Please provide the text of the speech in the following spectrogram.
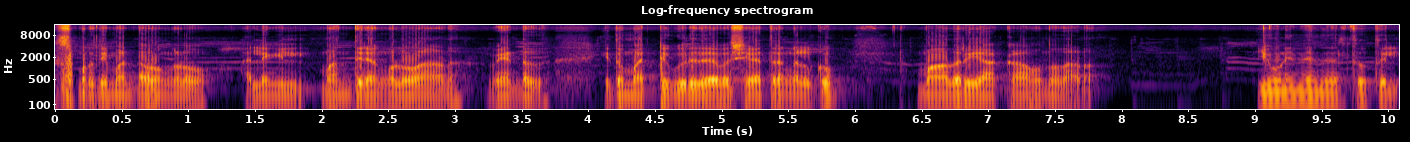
സ്മൃതി മണ്ഡപങ്ങളോ അല്ലെങ്കിൽ മന്ദിരങ്ങളോ ആണ് വേണ്ടത്. ഇത് മറ്റ് ഗുരുദേവ ക്ഷേത്രങ്ങൾക്കും മാതൃയാക്കാവുന്നതാണ് യൂണിയന്റെ നേതൃത്വത്തിൽ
